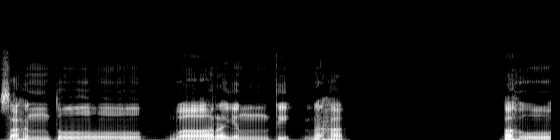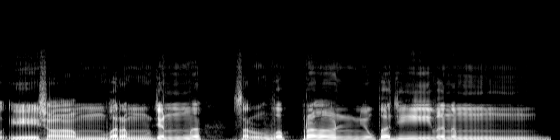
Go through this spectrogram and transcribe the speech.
सहन्तो वारयन्ति नः। अहो येषाम् वरम् जन्म सर्वप्राण्युपजीवनम्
